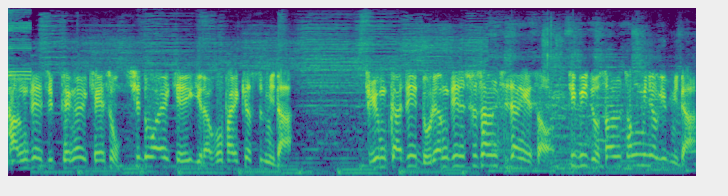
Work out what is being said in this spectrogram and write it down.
강제 집행을 계속 시도할 계획이라고 밝혔습니다. 지금까지 노량진 수산시장에서 TV조선 성민혁입니다.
